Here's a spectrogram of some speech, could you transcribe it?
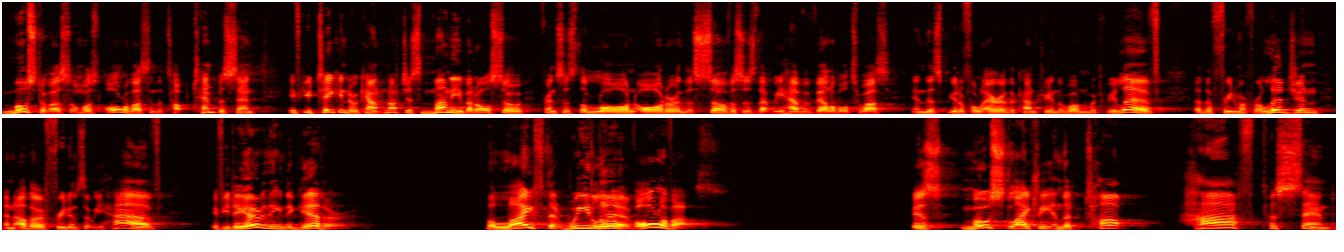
most of us, almost all of us, in the top 10%, if you take into account not just money, but also, for instance, the law and order and the services that we have available to us in this beautiful area of the country and the world in which we live, uh, the freedom of religion and other freedoms that we have, if you take everything together, the life that we live, all of us, is most likely in the top half percent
